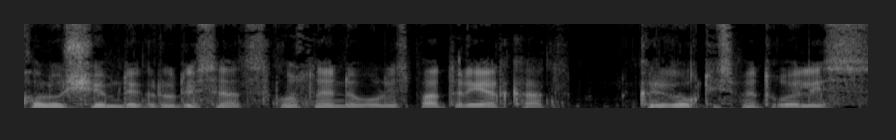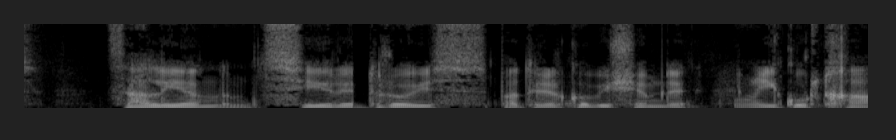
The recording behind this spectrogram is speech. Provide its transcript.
ხოლო შემდეგ, როდესაც კონსტანტინოპოლის პატრიარქად გრიგოლ ღვთისმეტყველის ძალიან მცირე დროის პატრიარქობის შემდეგ იკურთხა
